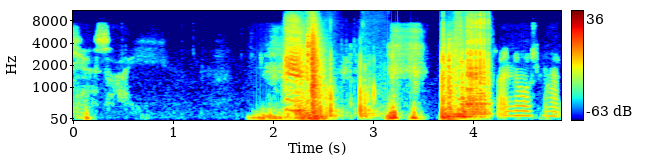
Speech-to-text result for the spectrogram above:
Yes, I. I know it's not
